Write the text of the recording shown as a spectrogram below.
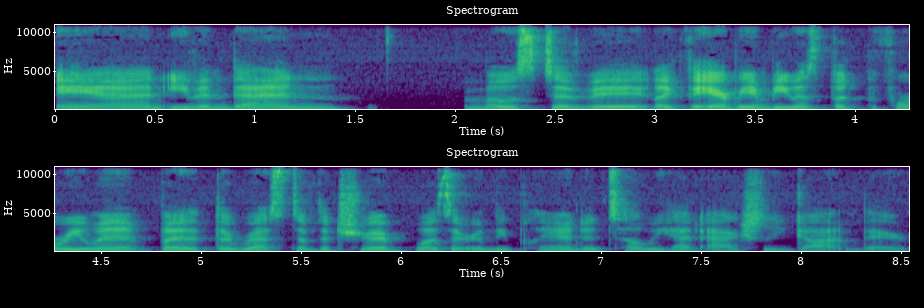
And even then, most of it like the Airbnb was booked before we went, but the rest of the trip wasn't really planned until we had actually gotten there.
